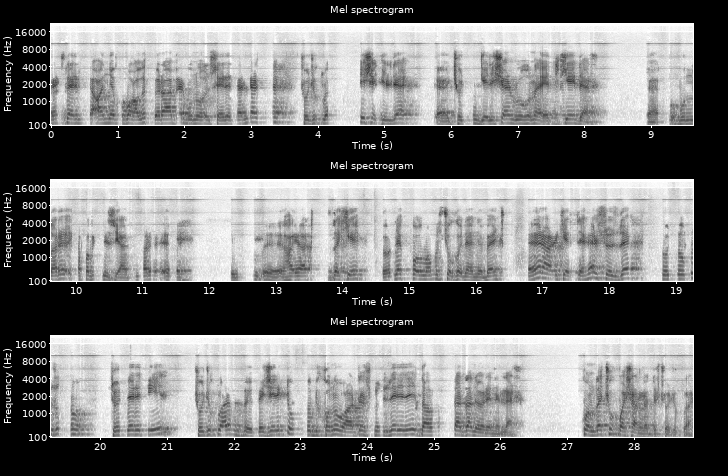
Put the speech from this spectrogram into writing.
gençlerimize anne baba alıp beraber bunu seyrederlerse çocuklar bir şekilde e, çocuğun gelişen ruhuna etki eder. E, bu- bunları yapabiliriz. Yani bunları e, e, hayatımızdaki örnek olmamız çok önemli. Ben her harekette, her sözde çocuğumuz onu sözleri değil, çocukların be- becerikli olduğu bir konu vardır. Sözleri değil, davranışlardan öğrenirler. Konuda çok başarılıdır çocuklar.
